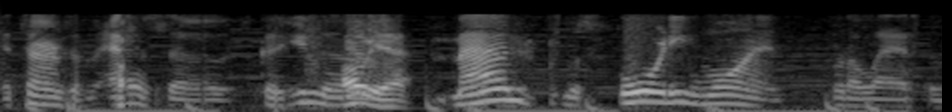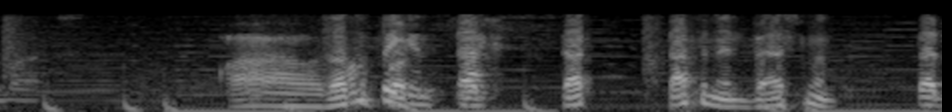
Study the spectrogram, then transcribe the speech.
in terms of episodes because you know Oh yeah. Mine was 41 for The Last of Us. Wow, that's I'm a fuck- thinking that's like that's an investment. That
